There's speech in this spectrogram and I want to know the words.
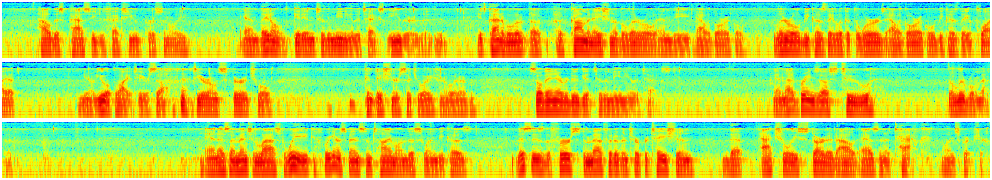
how this passage affects you personally. And they don't get into the meaning of the text either. It's kind of a, a, a combination of the literal and the allegorical. Literal because they look at the words, allegorical because they apply it. You know, you apply it to yourself, to your own spiritual condition or situation or whatever. So they never do get to the meaning of the text. And that brings us to the liberal method. And as I mentioned last week, we're going to spend some time on this one because this is the first method of interpretation that actually started out as an attack on Scripture.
